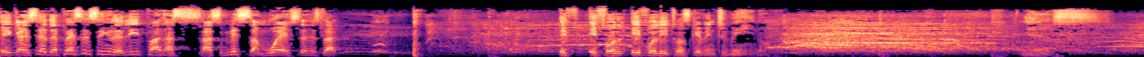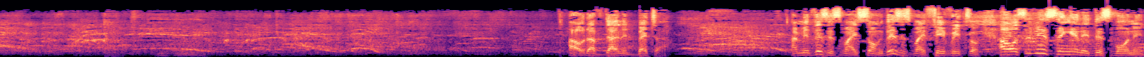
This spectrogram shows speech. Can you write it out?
You can say the person singing the lead part has, has missed some words, and it's like, if, if, only, if only it was given to me, you know. Yes. I would have done it better. I mean, this is my song. This is my favorite song. I was even singing it this morning.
